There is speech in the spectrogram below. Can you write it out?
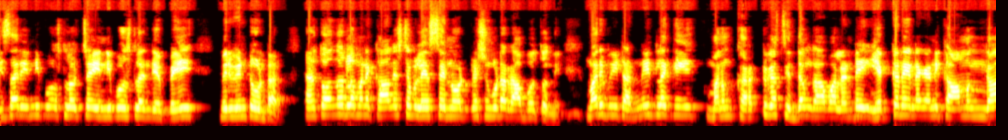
ఈసారి ఎన్ని పోస్టులు వచ్చాయి ఎన్ని పోస్టులు అని చెప్పి మీరు వింటూ ఉంటారు. అండ్ తొందరలో మన కానిస్టేబుల్ ఎస్ఐ నోటిఫికేషన్ కూడా రాబోతుంది. మరి వీటన్నిటికి మనం కరెక్ట్గా సిద్ధం కావాలంటే ఎక్కడైనా కానీ కామన్గా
